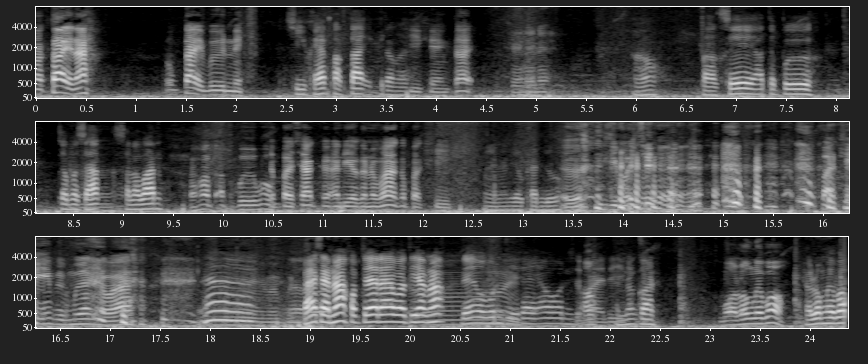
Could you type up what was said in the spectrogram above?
ภาคใต้นะตรงใต้บืนนี่ชีแคว้นภาคใต้พี่น้องเอ้ยที่แขงใต้แข่งแน่เอาปากเซอัตตปือ จำปาสักสารวันๆไปฮอดอัตบือพวกจะไปชักกันอันเดียวกันนะว่ากับปากชีแม่นอันเดียวกันอยู่เออสิบ่ใช่ปากชีเป็นเมืองแต่ว่าไปซะเนาะขอบใจได้บ่เตียงเนาะเดี๋ยววนสิได้เอาอันสบายดีอันนั่นก่อนบ่ลงเลยบ่ เอาลงเลยบ่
